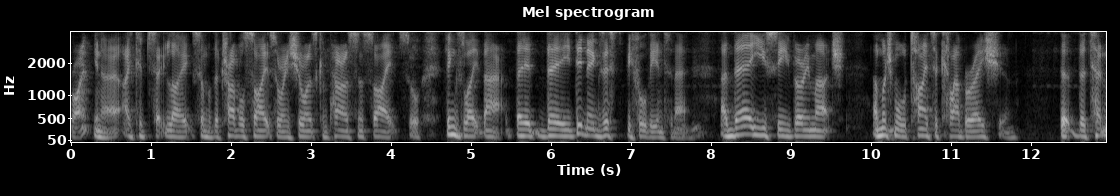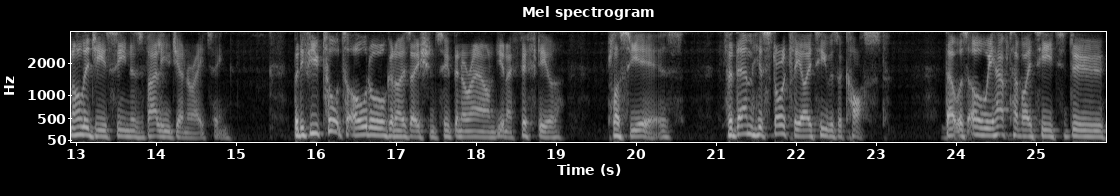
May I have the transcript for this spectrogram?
Right. you know, I could say like some of the travel sites or insurance comparison sites or things like that. They they didn't exist before the internet, mm-hmm. and there you see very much a much more tighter collaboration. That the technology is seen as value generating, but if you talk to older organisations who've been around, you know, fifty or plus years, for them historically IT was a cost that was oh we have to have IT to do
